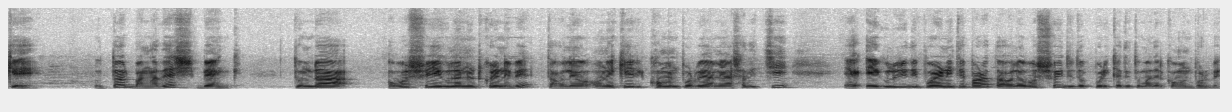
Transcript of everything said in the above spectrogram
কে? উত্তর, বাংলাদেশ ব্যাংক। তোমরা অবশ্যই এগুলা নোট করে নেবে, তাহলে অনেকের কমন পড়বে। আমি আশা দিচ্ছি এইগুলো যদি পড়ে নিতে পারো, তাহলে অবশ্যই দুদক পরীক্ষাতে তোমাদের কমন পড়বে।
